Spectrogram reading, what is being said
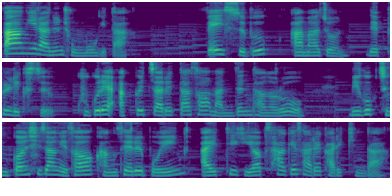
빵이라는 종목이다. 페이스북, 아마존, 넷플릭스, 구글의 앞글자를 따서 만든 단어로 미국 증권 시장에서 강세를 보인 IT 기업 4개사를 가리킨다.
